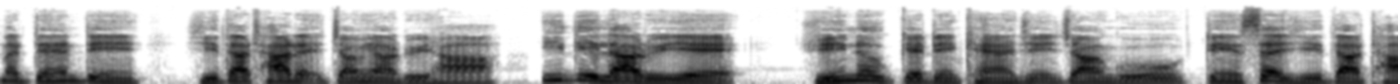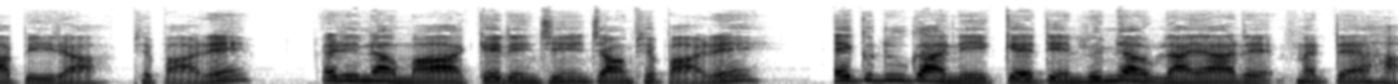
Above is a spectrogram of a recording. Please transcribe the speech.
မှတ်တမ်းတင်ရေးသားထားတဲ့အကြောင်းအရာတွေဟာဤဒေလတွေရဲ့ရွေးနှုတ်ကဲတင်ခံရခြင်းအကြောင်းကို တင်ဆက်ရေးသားထားပေးတာဖြစ်ပါတယ်။အဲ့ဒီနောက်မှာကဲတင်ခြင်းအကြောင်းဖြစ်ပါတယ်။အဂတုကနေကဲတင်လွတ်မြောက်လာရတဲ့မှတ်တမ်းဟာ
